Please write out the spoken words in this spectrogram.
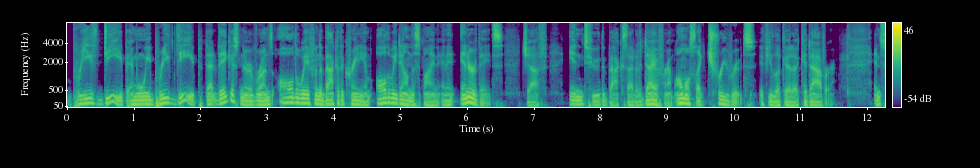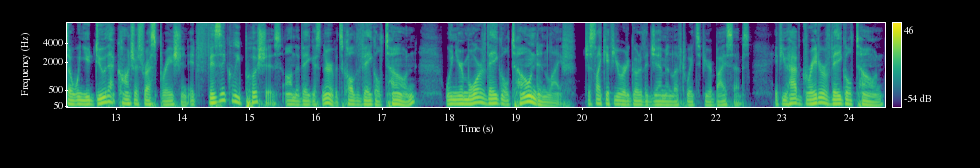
breathe deep. And when we breathe deep, that vagus nerve runs all the way from the back of the cranium, all the way down the spine, and it innervates, Jeff, into the backside of the diaphragm, almost like tree roots if you look at a cadaver. And so when you do that conscious respiration, it physically pushes on the vagus nerve. It's called vagal tone. When you're more vagal toned in life, just like if you were to go to the gym and lift weights for your biceps, if you have greater vagal tone,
